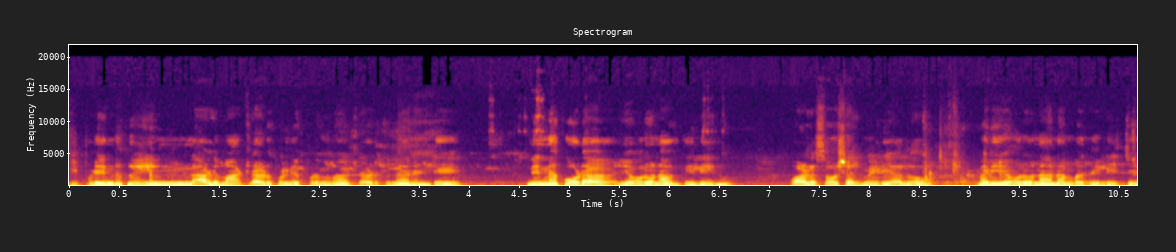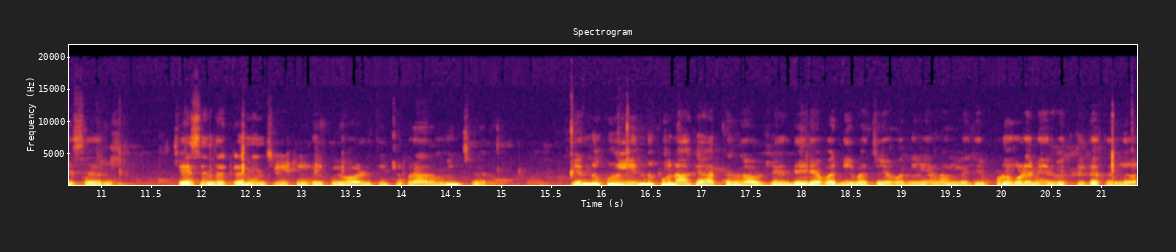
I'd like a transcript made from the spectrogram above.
ఇప్పుడు ఎందుకు ఇన్నాళ్ళు మాట్లాడకుండా ఎప్పుడు మాట్లాడుతున్నానంటే నిన్న కూడా ఎవరో నాకు తెలియదు వాళ్ళ సోషల్ మీడియాలో మరి ఎవరో నా నంబర్ రిలీజ్ చేశారు. చేసిన దగ్గర నుంచి ఈ టీడీపీ వాళ్ళు తిట్లు ప్రారంభించారు. ఎందుకు? ఎందుకు? నాకే అర్థం కావట్లేదు. నేను ఎవరిని మధ్య ఎవరిని ఏమనలేదు ఎప్పుడు కూడా నేను వ్యక్తిగతంగా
